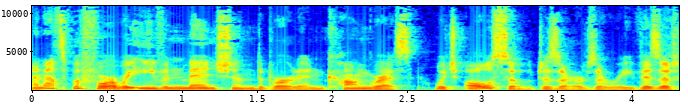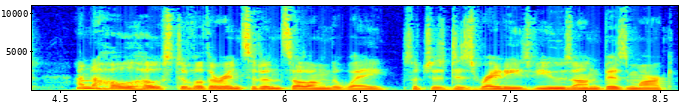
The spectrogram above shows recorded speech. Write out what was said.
And that's before we even mention the Berlin Congress, which also deserves a revisit, and a whole host of other incidents along the way, such as Disraeli's views on Bismarck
